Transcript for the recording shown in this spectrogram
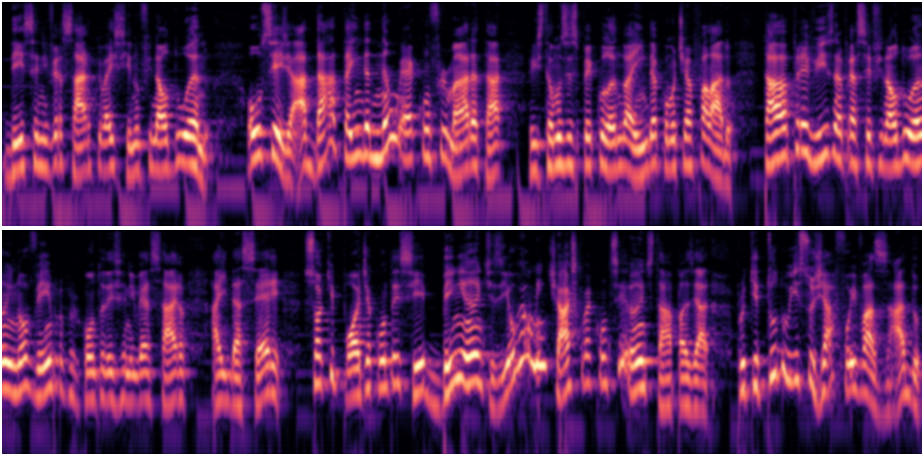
desse aniversário que vai ser no final do ano. Ou seja, a data ainda não é confirmada, tá? Estamos especulando ainda, como eu tinha falado. Tava previsto, né, para ser final do ano, em novembro, por conta desse aniversário aí da série, só que pode acontecer bem antes. E eu realmente acho que vai acontecer antes, tá, rapaziada? Porque tudo isso já foi vazado,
